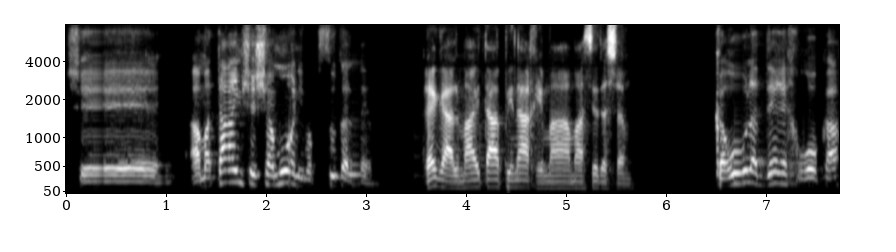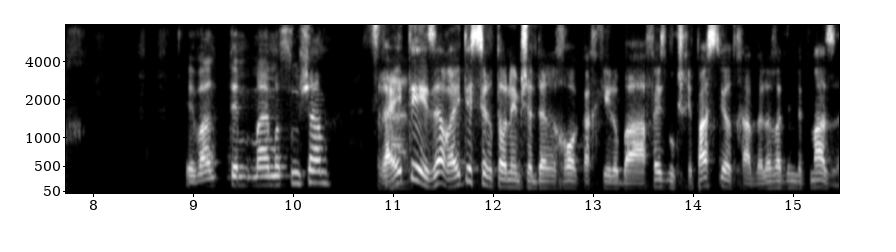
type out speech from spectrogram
שהמאתיים ששמעו אני מבסוט עליהם. רגע, על מה הייתה הפינה, אחי? מה מה עשית שם? קראו לה דרך רוקח. הבנתם מה הם עשו שם? ראיתי, זהו, ראיתי סרטונים של דרך רוקח, כאילו, בפייסבוק שחיפשתי אותך, ולא הבנתי באמת מה זה.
